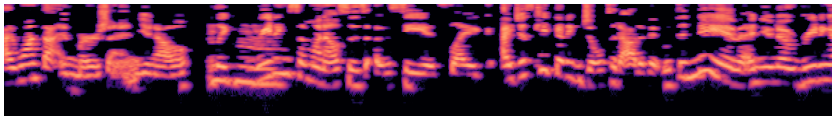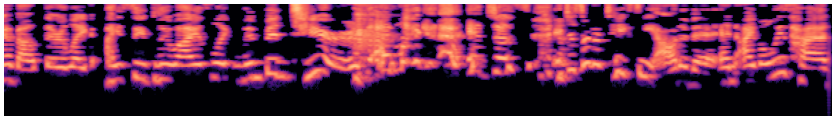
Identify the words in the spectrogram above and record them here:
I want that immersion, you know? Like mm-hmm. reading someone else's OC, it's like I just keep getting jolted out of it with the name and you know, reading about their like icy blue eyes like limpid tears and like it just it just sort of takes me out of it. And I've always had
